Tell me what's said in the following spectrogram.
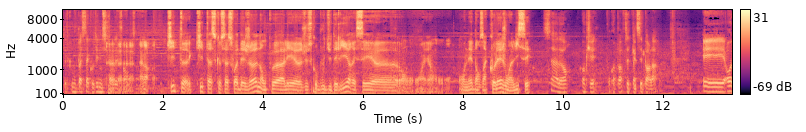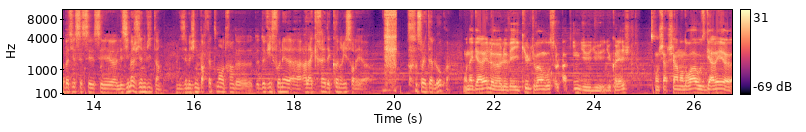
Peut-être que vous passez à côté d'une station Euh. Alors, quitte, quitte à ce que ça soit des jeunes, on peut aller jusqu'au bout du délire et c'est, euh, on, on- on est dans un collège ou un lycée. Ça alors Ok, pourquoi pas, vous êtes passé par là. Et oh, bah, c'est, c'est- c'est- les images viennent vite. Hein. On les imagine parfaitement en train de, griffonner à, à la craie des conneries sur les, euh, sur les tableaux. Quoi. On a garé le, le véhicule, tu vois, en gros, sur le parking du, du, collège. Parce qu'on cherchait un endroit où se garer euh,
